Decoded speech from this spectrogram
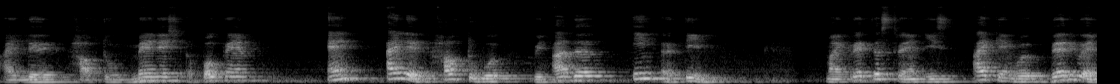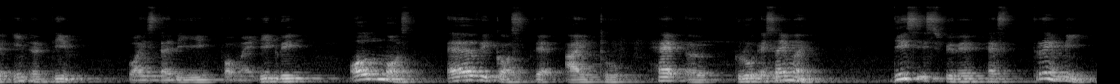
I learned how to manage a program and I learned how to work with others in a team. My greatest strength is I can work very well in a team while studying for my degree, almost every course that I took had a group assignment. This experience has trained me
